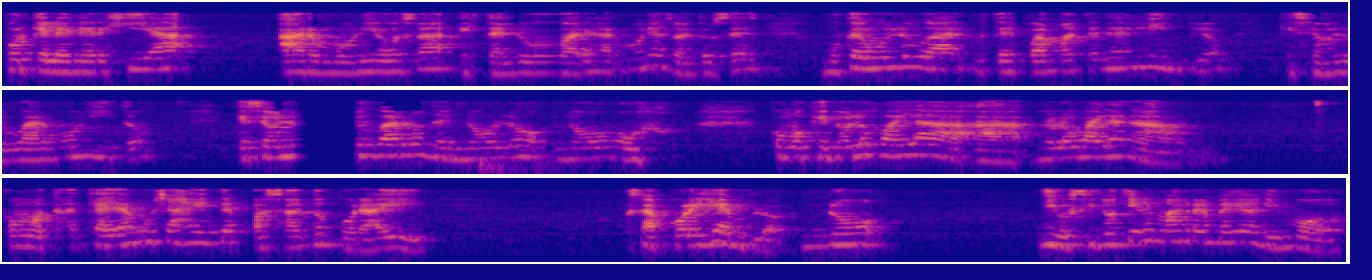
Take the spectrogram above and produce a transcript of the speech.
Porque la energía armoniosa está en lugares armoniosos. Entonces, busquen un lugar que ustedes puedan mantener limpio, que sea un lugar bonito, que sea un lugar donde no lo, no, como que no los vaya a, no los vayan a, como que haya mucha gente pasando por ahí. O sea, por ejemplo, no, digo, si no tienes más remedio, ni modo,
